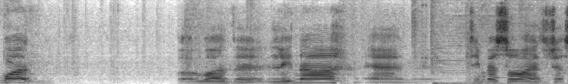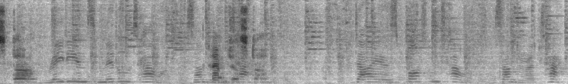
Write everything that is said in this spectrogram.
What? Uh, what the Lina and Timbersaw has just done. Radiant's middle tower is under Have attack. just done. Dire's bottom tower is under attack.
